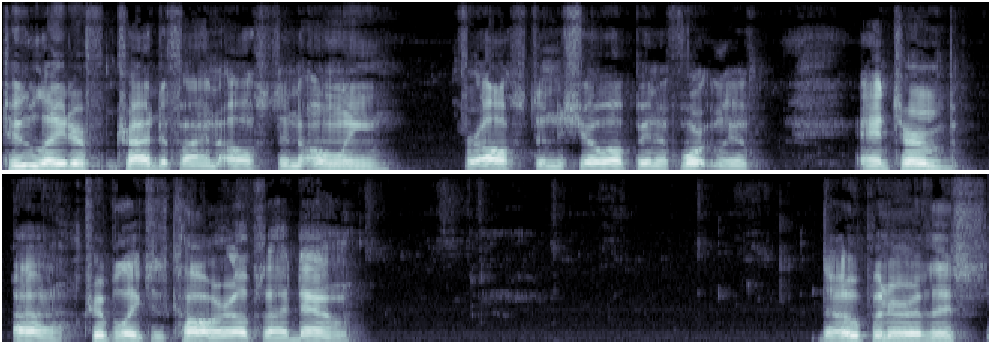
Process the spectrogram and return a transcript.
two later tried to find Austin only for Austin to show up in a forklift and turn uh, Triple H's car upside down. The opener of this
